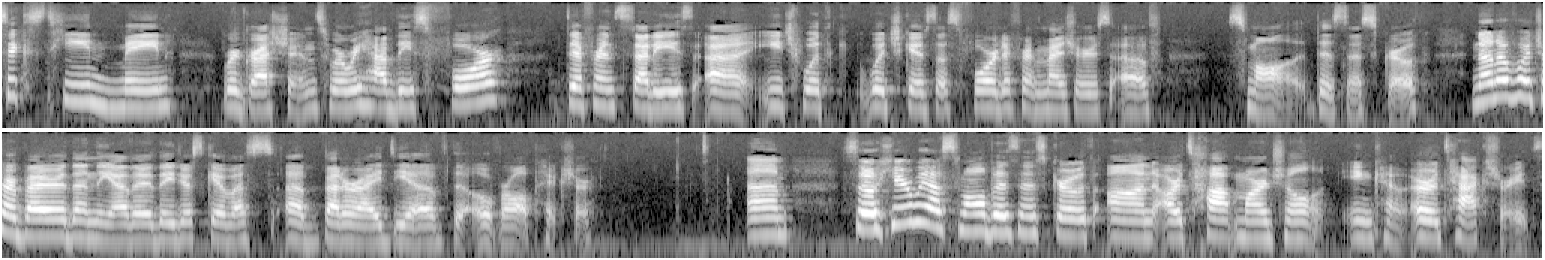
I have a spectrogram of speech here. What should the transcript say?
16 main regressions where we have these four different studies, uh, each with which gives us four different measures of small business growth. None of which are better than the other. They just give us a better idea of the overall picture. Um, so here we have small business growth on our top marginal income or tax rates.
